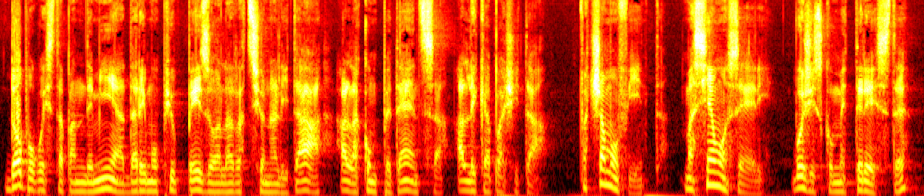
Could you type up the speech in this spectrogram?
dopo questa pandemia daremo più peso alla razionalità, alla competenza, alle capacità. Facciamo finta, ma siamo seri. Voi ci scommettereste?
